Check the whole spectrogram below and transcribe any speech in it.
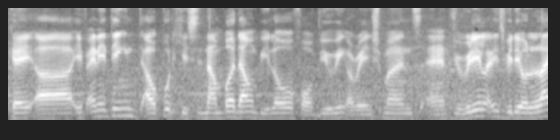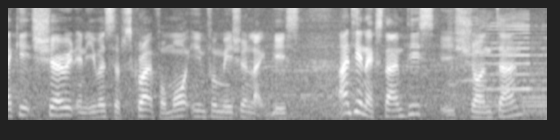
Okay, uh, if anything, I'll put his number down below for viewing arrangements. And if you really like this video, like it, share it, and even subscribe for more information like this. Until next time, this is Sean Tan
